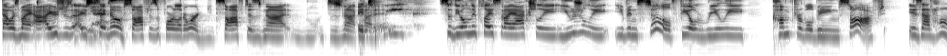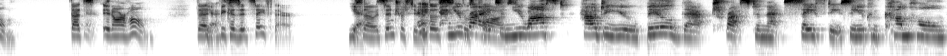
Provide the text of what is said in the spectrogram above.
That was my I used to I used to say no, soft is a four letter word. Soft does not does not cut it's it. weak So the only place that I actually usually even still feel really comfortable being soft is at home. That's Yes. in our home. That Yes. because it's safe there. yes. So it's interesting. and, those, and you're right. claws- And you asked, how do you build that trust and that safety so you can come home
